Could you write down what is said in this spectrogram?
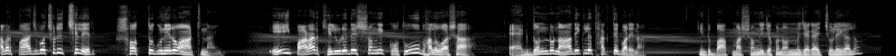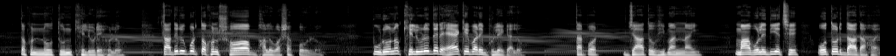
আবার পাঁচ বছরের ছেলের সত্যগুণেরও আঁট নাই। এই পাড়ার খেলুড়েদের সঙ্গে কত ভালোবাসা। একদণ্ড না দেখলে থাকতে পারে না। কিন্তু বাপ মার সঙ্গে যখন অন্য জায়গায় চলে গেল, তখন নতুন খেলুড়ে হলো। তাদের উপর তখন সব ভালোবাসা পড়ল। পুরনো খেলুড়েদের একেবারে ভুলে গেল। তারপর জাত অভিমান নাই। মা বলে দিয়েছে, ও তোর দাদা হয়।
